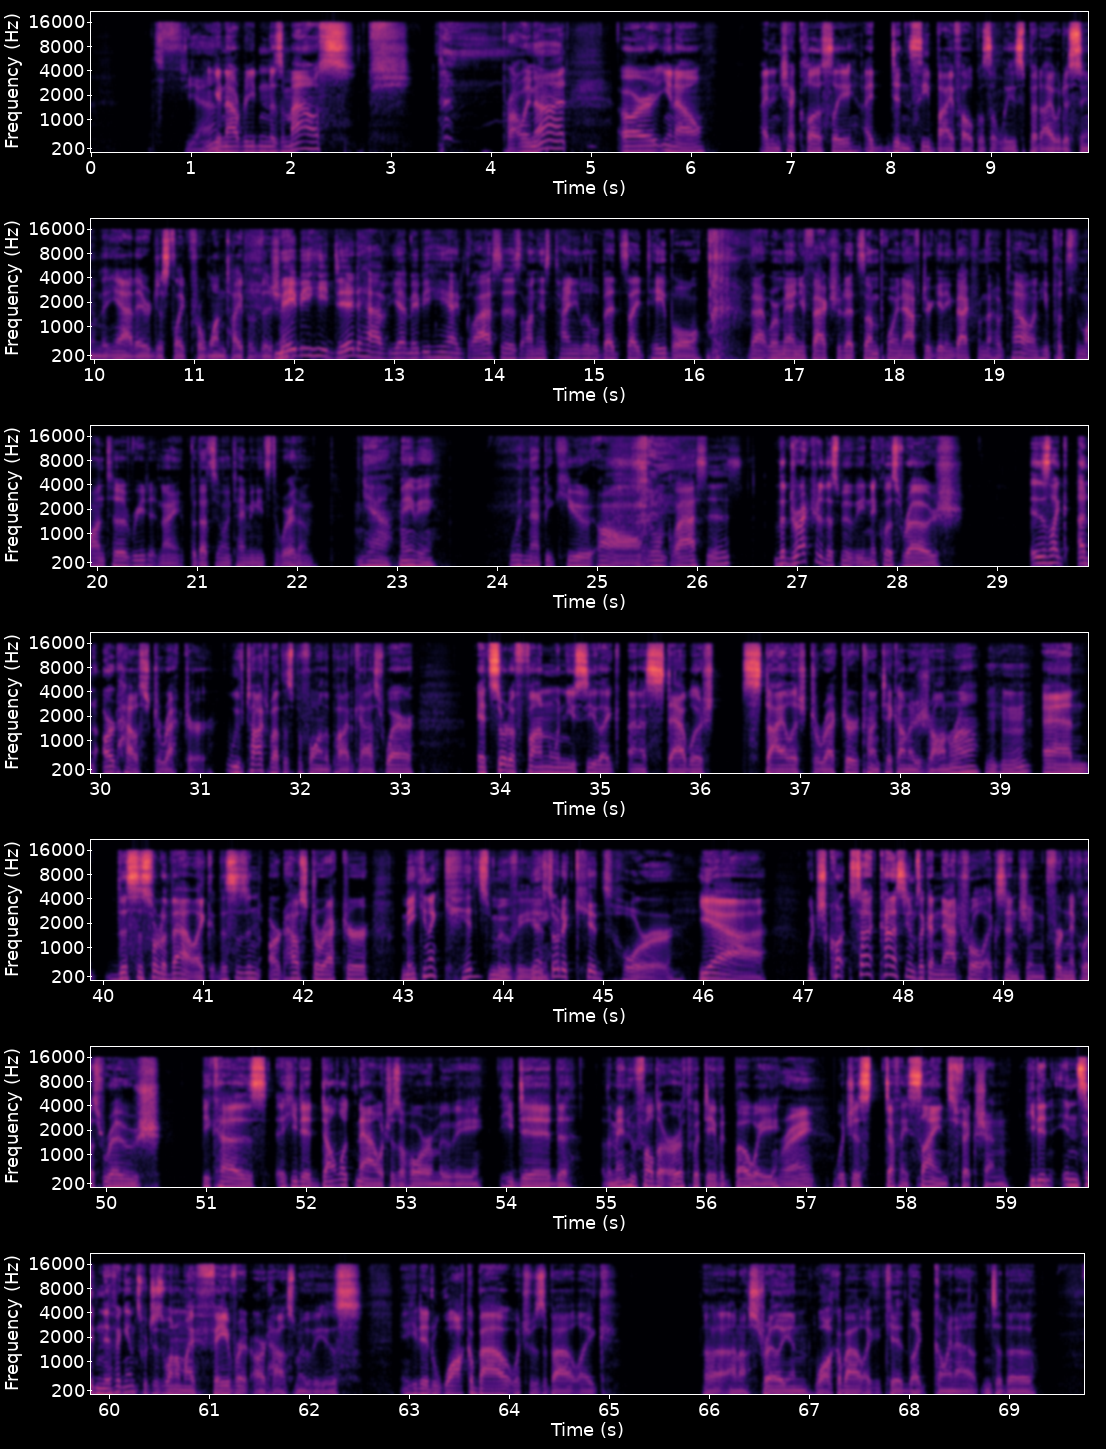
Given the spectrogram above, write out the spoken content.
yeah. You're not reading as a mouse, probably not. or you know, I didn't check closely. I didn't see bifocals at least, but I would assume that yeah, they were just like for one type of vision. Maybe he did have. Yeah, maybe he had glasses on his tiny little bedside table that were manufactured at some point after getting back from the hotel, and he puts them on to read at night. But that's the only time he needs to wear them. Yeah, maybe. Wouldn't that be cute? Oh, little glasses. the director of this movie, Nicolas Roeg, is like an art house director. We've talked about this before on the podcast where it's sort of fun when you see like an established stylish director kind of take on a genre. Mm-hmm. And this is sort of that. Like this is an art house director making a kids movie. Yeah, sort of kids horror. Yeah, which kind of seems like a natural extension for Nicolas Roeg because he did Don't Look Now, which is a horror movie. He did The Man Who Fell to Earth with David Bowie, Right. which is definitely science fiction. He did Insignificance, which is one of my favorite art house movies. He did Walkabout, which was about like uh, an Australian walkabout, like a kid like going out into the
